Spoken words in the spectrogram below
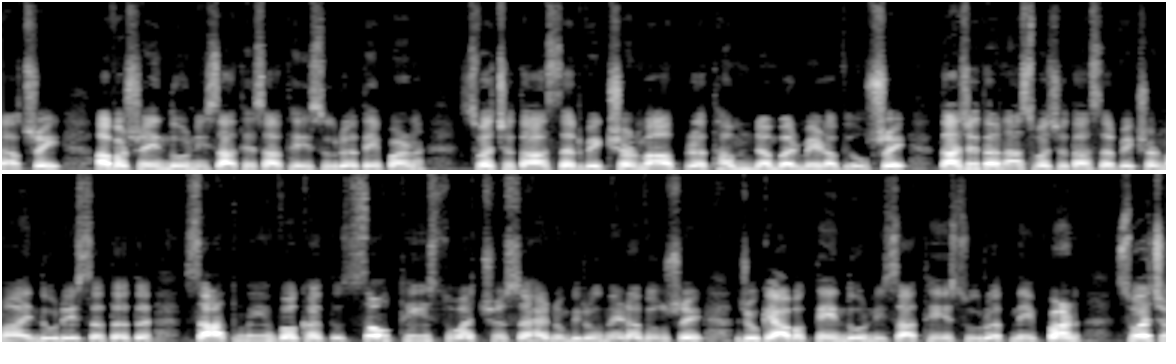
આવ્યા છે. આ વર્ષે ઇન્દોરની સાથે સાથે સુરતે પણ સ્વચ્છતા સર્વેક્ષણમાં પ્રથમ નંબર મેળવ્યો છે. તાજેતરના સ્વચ્છતા સર્વેક્ષણમાં ઇન્દોરે સતત સાતમી વખત સૌથી સ્વચ્છ શહેરનું બિરુદ મેળવ્યું છે. જો આ વખતે ઇન્દોરની સાથે સુરતને પણ સ્વચ્છ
